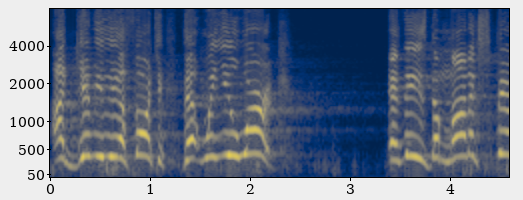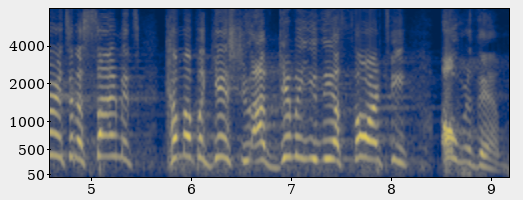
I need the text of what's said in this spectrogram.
I give you the authority that when you work and these demonic spirits and assignments come up against you, I've given you the authority over them.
